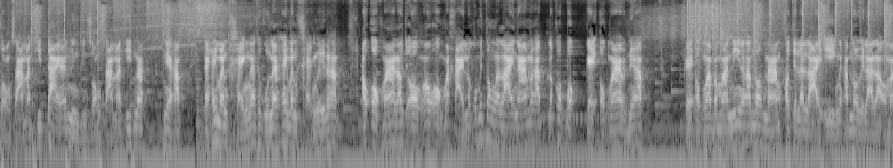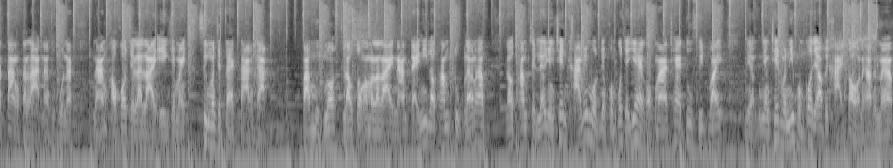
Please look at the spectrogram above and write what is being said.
สองสามอาทิตย์ได้นะหนึ่งถึงสองสามอาทิตย์นะเนี่ยครับแต่ให้มันแข็งนะทุกคนนะให้มันแข็งเลยนะครับ เอาออกมาเราจะออกเอาออกมาขายเราก็ไม่ต้องละลายน้ำนะครับ แล้วก็บอกแกะออกมาแบบนี้ครับ แกะออกมาประมาณนี้นะครับเนาะน้ำเขาจะละลายเองนะครับเนาะเวลาเราเอามาตั้งตลาดนะทุกคนนะน้ำเขาก็จะละลายเองใช่ไหมซึ่งมันจะแตกต่างจากปลาหมึกเนาะเราต้องเอามาละลายน้ำแต่นี่เราทำสุกแล้วนะครับ เราทำเสร็จแล้วอย่างเช่นขายไม่หมดเนี่ยผมก็จะแยกออกมาแช่ตู้ฟิตไว้เนี่ยอย่างเช่นวันนี้ผมก็จะเอาไปขายต่อนะครับเห็นไหมครับ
